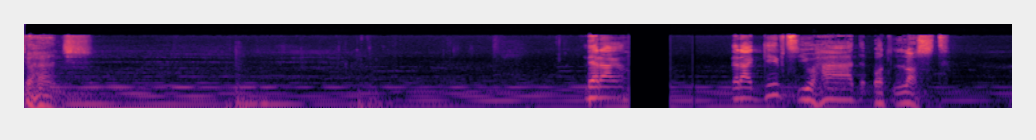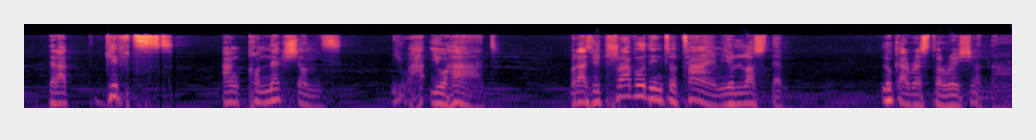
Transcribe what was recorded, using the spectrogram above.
Your hands. There are there are gifts you had but lost. There are gifts and connections you, you had. But as you traveled into time, you lost them. Look at restoration now.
